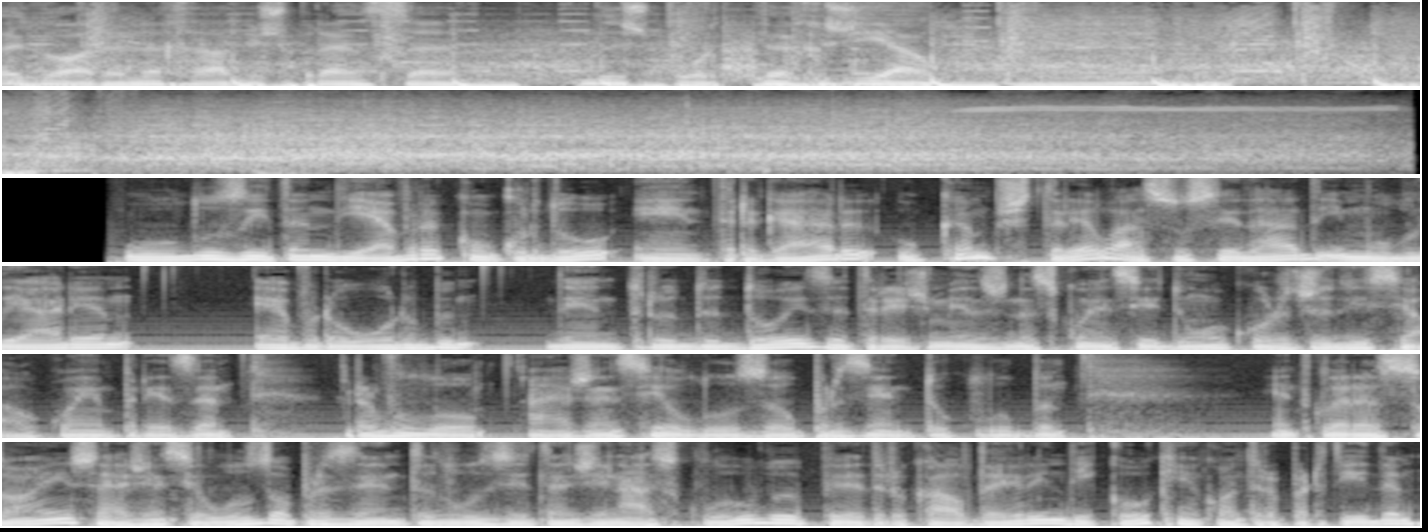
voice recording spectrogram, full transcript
Agora na Rádio Esperança, Desporto da Região. Lusitano de Évora concordou em entregar o Campo Estrela à Sociedade Imobiliária Évora Urbe dentro de dois a três meses na sequência de um acordo judicial com a empresa, revelou a agência Lusa o presidente do clube. Em declarações, a agência Lusa, o presidente do Lusitano Ginásio Clube, Pedro Caldeira, indicou que, em contrapartida,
